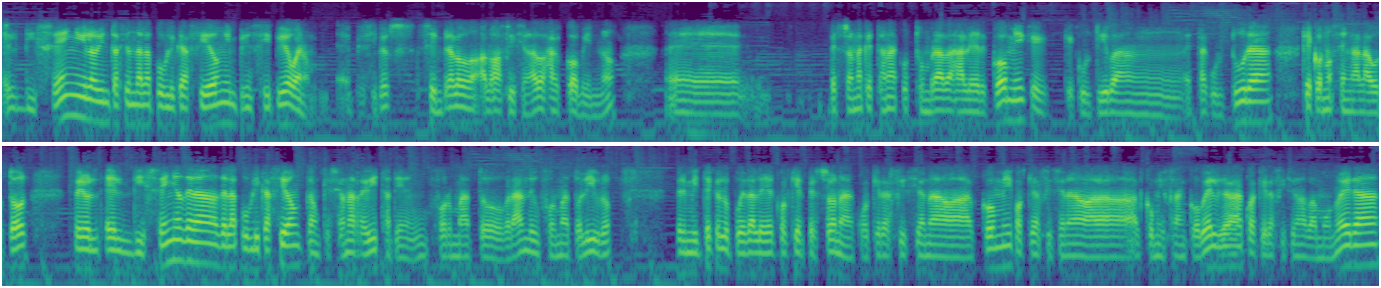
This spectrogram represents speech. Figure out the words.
el diseño y la orientación de la publicación, en principio, bueno, en principio siempre a, lo- a los aficionados al cómic, ¿no? Eh, personas que están acostumbradas a leer cómic, que, que cultivan esta cultura, que conocen al autor, pero el, el diseño de la, de la publicación, que aunque sea una revista, tiene un formato grande, un formato libro, permite que lo pueda leer cualquier persona, cualquier aficionado al cómic, cualquier aficionado al cómic franco-belga, cualquier aficionado a Monuera,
